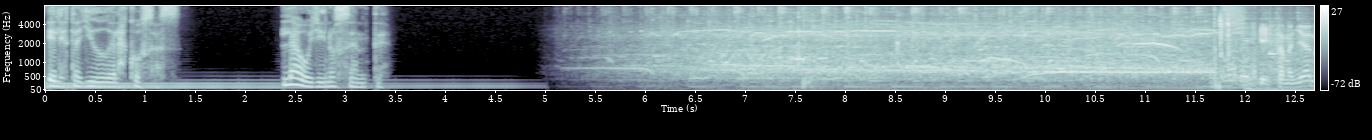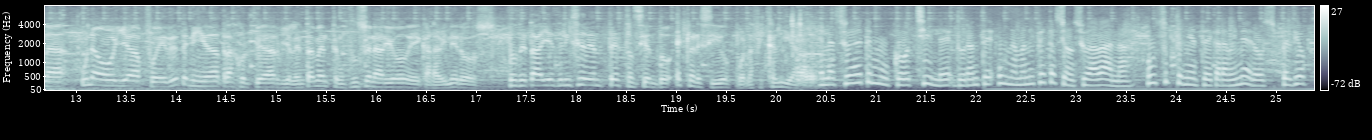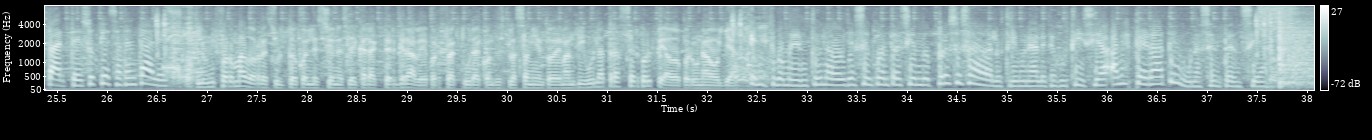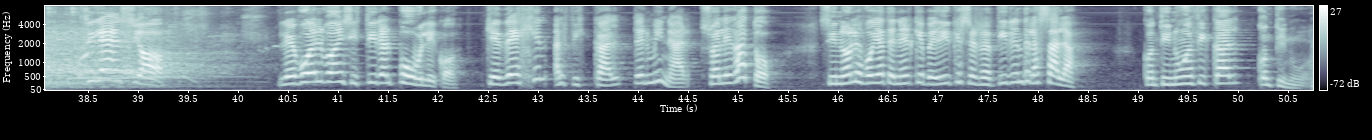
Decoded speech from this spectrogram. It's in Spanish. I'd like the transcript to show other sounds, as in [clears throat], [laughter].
El estallido de las cosas. La olla inocente. Esta mañana, una olla fue detenida tras golpear violentamente a un funcionario de carabineros. Los detalles del incidente están siendo esclarecidos por la fiscalía. En la ciudad de Temuco, Chile, durante una manifestación ciudadana, un subteniente de carabineros perdió parte de sus piezas dentales. El uniformado resultó con lesiones de carácter grave por fractura con desplazamiento de mandíbula tras ser golpeado por una olla. En este momento, la olla se encuentra siendo procesada a los tribunales de justicia a la espera de una sentencia. ¡Silencio! Le vuelvo a insistir al público que dejen al fiscal terminar su alegato. Si no, les voy a tener que pedir que se retiren de la sala. Continúe, fiscal. Continúo.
